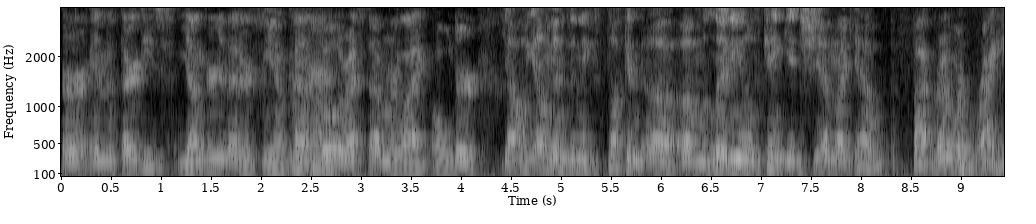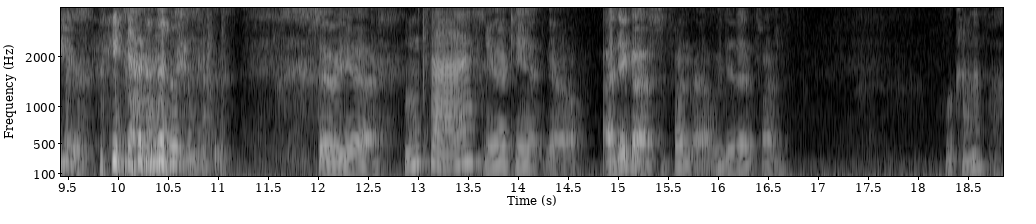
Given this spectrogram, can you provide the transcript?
are in the thirties, younger that are you know kind of cool. The rest of them are like older. Y'all youngins and these fucking uh, uh, millennials can't get shit. I'm like, yo, what the fuck, bro? We're right here. So yeah, okay. yeah, I can't. No, I did go have some fun though. We did have fun. What kind of fun?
